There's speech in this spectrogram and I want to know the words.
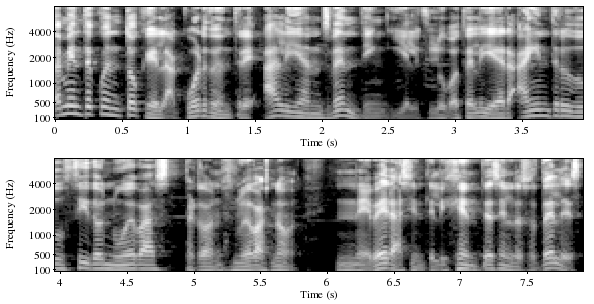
También te cuento que el acuerdo entre Allianz Vending y el Club Hotelier ha introducido nuevas, perdón, nuevas no, neveras inteligentes en los hoteles.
